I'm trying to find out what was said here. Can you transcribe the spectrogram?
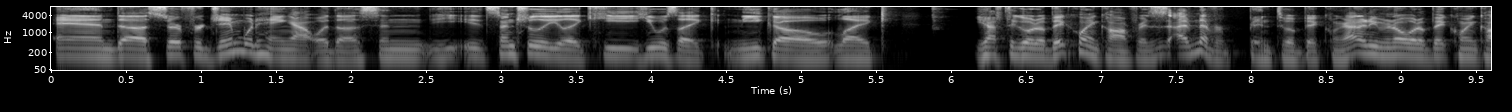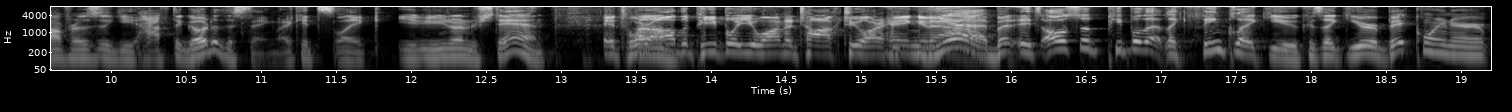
and uh, Surfer Jim would hang out with us, and he essentially like he he was like Nico, like you have to go to a Bitcoin conference. I've never been to a Bitcoin. I don't even know what a Bitcoin conference is. You have to go to this thing. Like it's like you, you don't understand. It's where Um, all the people you want to talk to are hanging out. Yeah, but it's also people that like think like you because like you're a Bitcoiner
